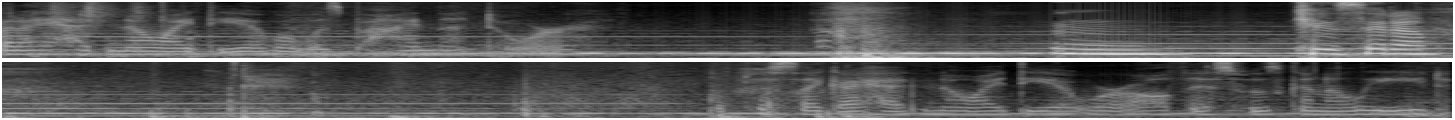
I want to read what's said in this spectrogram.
But I had no idea what was behind that door. Mm, ¿Qué será? Just like I had no idea where all this was gonna lead.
